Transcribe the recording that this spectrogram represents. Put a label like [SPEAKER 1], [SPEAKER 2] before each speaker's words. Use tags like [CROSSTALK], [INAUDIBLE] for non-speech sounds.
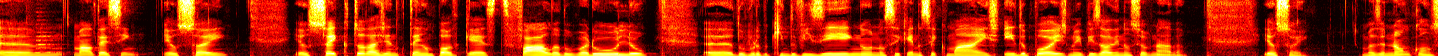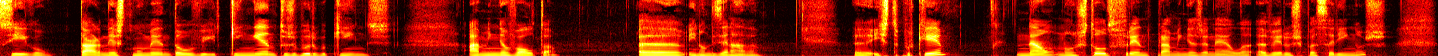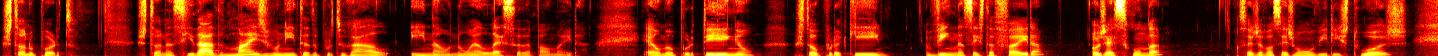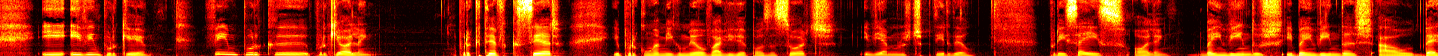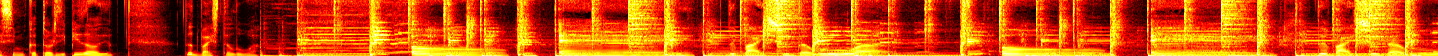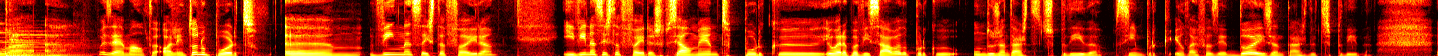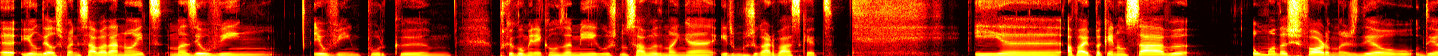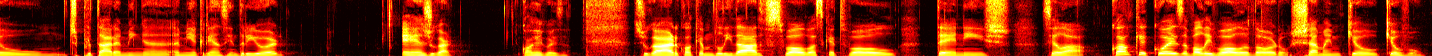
[SPEAKER 1] Hum, malta, é assim, eu sei, eu sei que toda a gente que tem um podcast fala do barulho, uh, do barbequinho do vizinho, não sei quem, não sei que mais, e depois no episódio não soube nada. Eu sei, mas eu não consigo estar neste momento a ouvir 500 barbequins à minha volta uh, e não dizer nada. Uh, isto porque não, não estou de frente para a minha janela a ver os passarinhos, estou no Porto. Estou na cidade mais bonita de Portugal e não, não é Lessa da Palmeira. É o meu portinho, estou por aqui, vim na sexta-feira, hoje é segunda, ou seja, vocês vão ouvir isto hoje. E, e vim porquê? Vim porque, porque, olhem, porque teve que ser e porque um amigo meu vai viver para os Açores e viemos nos despedir dele. Por isso é isso, olhem, bem-vindos e bem-vindas ao 14 episódio do Debaixo da Lua. Oh, é debaixo da lua. Oh, é debaixo da lua. Ah. Pois é, malta. Olhem, estou no Porto. Um, vim na sexta-feira e vim na sexta-feira, especialmente porque eu era para vir sábado, porque um dos jantares de despedida, sim, porque ele vai fazer dois jantares de despedida, uh, e um deles foi no sábado à noite, mas eu vim eu vim porque, porque eu combinei com os amigos no sábado de manhã irmos jogar basquete. E, uh, opa, e para quem não sabe, uma das formas de eu, de eu despertar a minha, a minha criança interior é jogar qualquer coisa. Jogar qualquer modalidade, futebol, basquetebol, ténis, sei lá, qualquer coisa, voleibol, adoro, chamem-me que eu, que eu vou.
